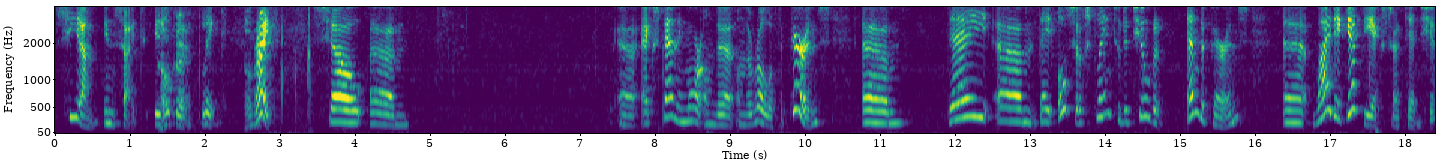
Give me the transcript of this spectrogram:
Siam Insight is Okay. the link. Okay. Right. So um, uh, expanding more on the on the role of the parents, um, they um, they also explain to the children and the parents uh, why they get the extra attention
